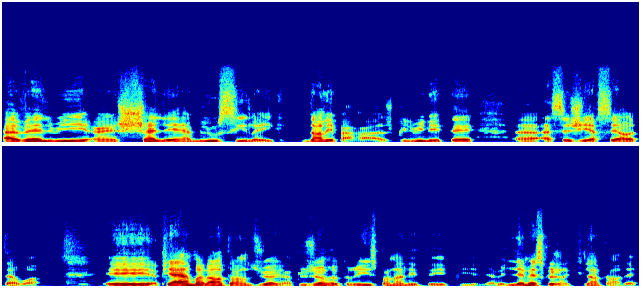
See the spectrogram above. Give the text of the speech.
avait, lui, un chalet à Blue Sea Lake dans les parages. Puis lui, il était à CJRC à Ottawa. Et Pierre m'avait entendu à plusieurs reprises pendant l'été, puis il aimait ce que qu'il entendait.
